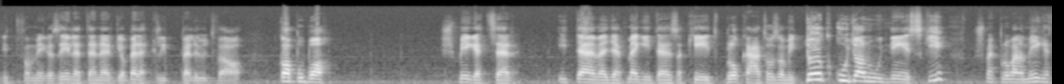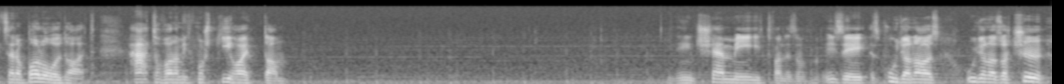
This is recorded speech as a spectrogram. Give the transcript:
Itt van még az életenergia beleklippelődve a kapuba. És még egyszer itt elmegyek megint ehhez a két blokkáthoz, ami tök ugyanúgy néz ki. Most megpróbálom még egyszer a bal oldalt. Hát, ha valamit most kihagytam. Nincs semmi, itt van ez a izé, ez ugyanaz, ugyanaz a cső,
